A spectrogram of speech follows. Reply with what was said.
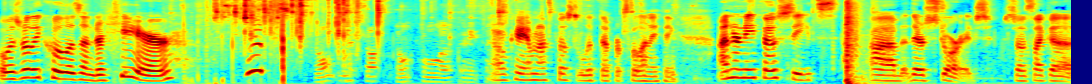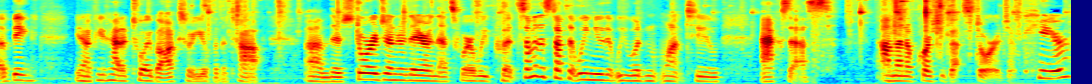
What was really cool is under here. Whoops. Don't lift up, don't pull up anything. Okay, I'm not supposed to lift up or pull anything. Underneath those seats, um, there's storage. So it's like a, a, big, you know, if you've had a toy box where you open the top, um, there's storage under there, and that's where we put some of the stuff that we knew that we wouldn't want to access. And then, of course, you've got storage up here.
